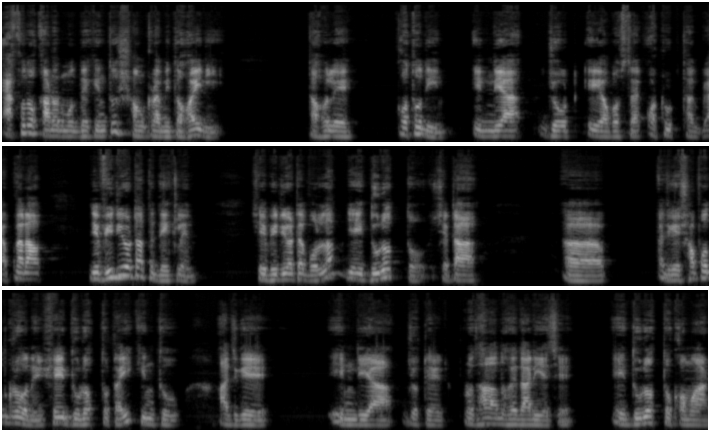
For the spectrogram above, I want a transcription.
এখনও কারোর মধ্যে কিন্তু সংক্রামিত হয়নি। তাহলে কতদিন ইন্ডিয়া জোট এই অবস্থায় অটুট থাকবে? আপনারা যে ভিডিওটাতে দেখলেন, সেই ভিডিওটা বললাম যে এই দূরত্ব, সেটা আজকে শপথ গ্রহণে সেই দূরত্বটাই কিন্তু আজকে ইন্ডিয়া জোটের প্রধান হয়ে দাঁড়িয়েছে। এই দূরত্ব কমার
